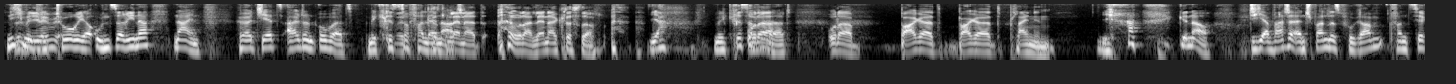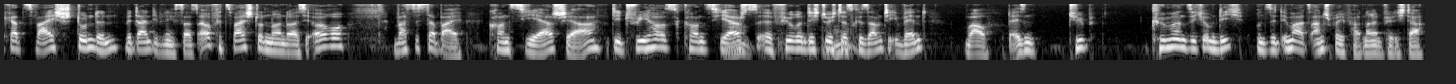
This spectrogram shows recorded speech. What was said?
Nicht mit Wie- wie- Victoria und Sarina. Nein, hört jetzt Alt und Obert mit Christopher Mit Lennart. Lennart. Oder Lennart Christoph. Ja, mit Christopher Lennart. oder Bagert, Bagert Pleinin. Ja, genau. Dich erwarte ein spannendes Programm von circa zwei Stunden mit deinen Lieblingsstars. Auch für zwei Stunden 39 Euro. Was ist dabei? Concierge, ja. Die Treehouse Concierge äh, führen dich durch das gesamte Event. Wow, da ist ein Typ, kümmern sich um dich und sind immer als Ansprechpartnerin für dich da.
